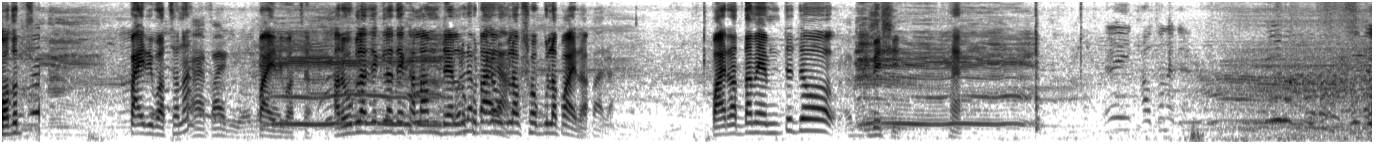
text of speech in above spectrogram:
কত পাইরি বাচ্চা না? হ্যাঁ পাইরি পায়রি বাচ্চা। আর ওগুলা যেগুলা দেখালাম দেড় লক্ষ টাকা পায়রা। ওগুলা সবগুলা পায়রা। পায়রার দাম এমনিতে তো বেশি। হ্যাঁ। তো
